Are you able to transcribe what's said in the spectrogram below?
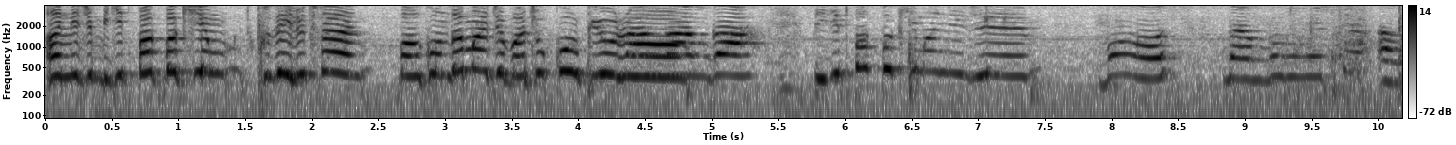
Anneciğim bir git bak bakayım. Kuzey lütfen. Balkonda mı acaba? Çok korkuyorum. Babanga. Bir git bak bakayım anneciğim. Boz. Babangası aldı.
